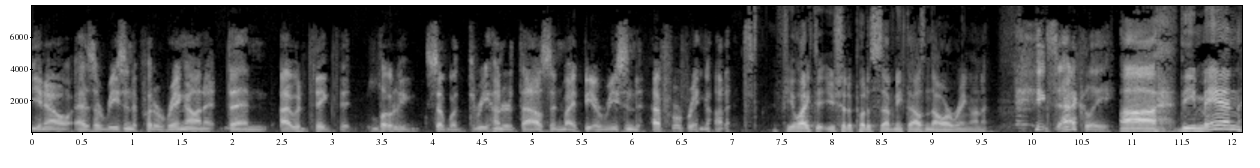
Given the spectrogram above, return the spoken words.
you know, as a reason to put a ring on it, then I would think that loading someone three hundred thousand might be a reason to have a ring on it. If you liked it, you should have put a seventy thousand dollar ring on it. exactly. Uh, the man,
